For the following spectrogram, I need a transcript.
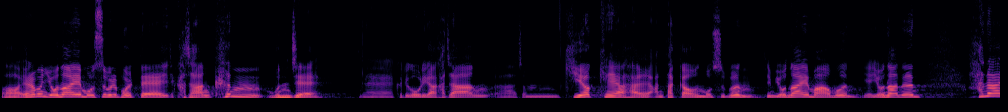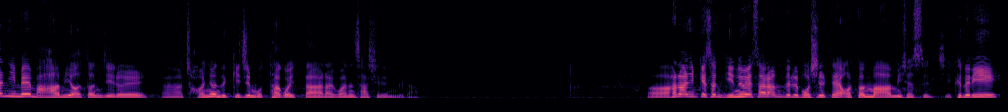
어, 여러분 요나의 모습을 볼 때 가장 큰 문제 예, 그리고 우리가 가장 아, 좀 기억해야 할 안타까운 모습은 지금 요나의 마음은 예, 요나는 하나님의 마음이 어떤지를 아, 전혀 느끼지 못하고 있다라고 하는 사실입니다. 어, 하나님께서 니누의 사람들을 보실 때 어떤 마음이셨을지, 그들이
